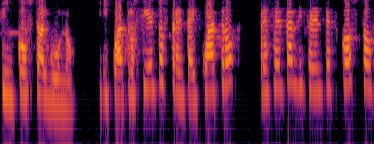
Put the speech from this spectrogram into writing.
sin costo alguno y 434 presentan diferentes costos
